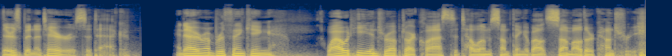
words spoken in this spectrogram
There's been a terrorist attack. And I remember thinking, why would he interrupt our class to tell him something about some other country?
